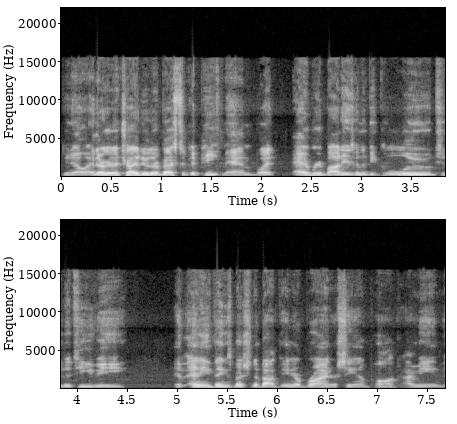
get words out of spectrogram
You know, and they're going to try to do their best to compete, man. But everybody is going to be glued to the TV. If anything's mentioned about Daniel Bryan or CM Punk, I mean,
